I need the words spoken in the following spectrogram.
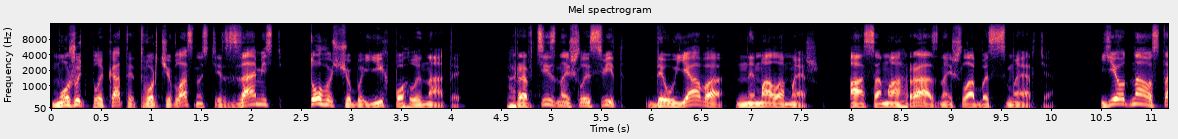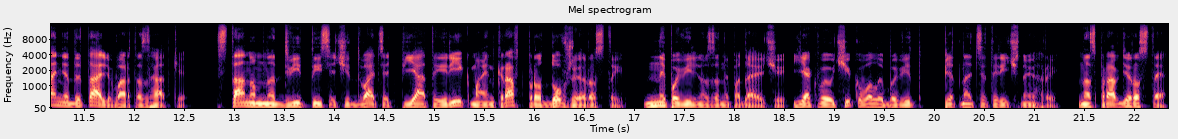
можуть плекати творчі власності замість того, щоб їх поглинати. Гравці знайшли світ, де уява не мала меж, а сама гра знайшла безсмертя. Є одна остання деталь, варта згадки. Станом на 2025 рік Майнкрафт продовжує рости, неповільно занепадаючи, як ви очікували би від 15-річної гри. Насправді росте.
